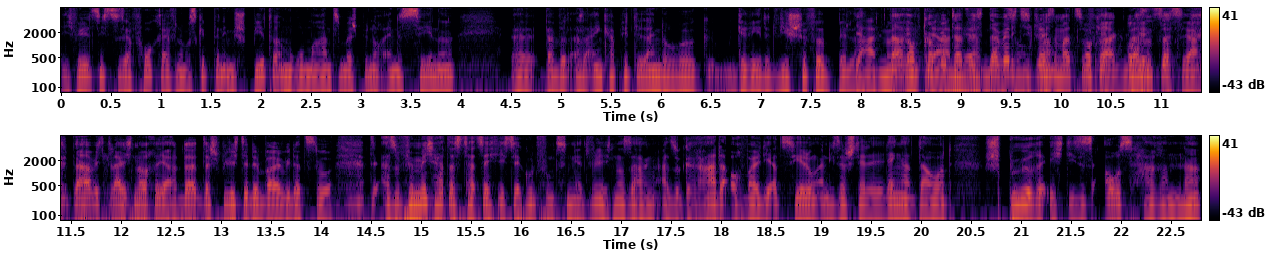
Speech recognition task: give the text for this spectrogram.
ich will jetzt nicht zu sehr vorgreifen, aber es gibt dann eben später im Roman zum Beispiel noch eine Szene, äh, da wird also ein Kapitel lang darüber geredet, wie Schiffe beladen ja, darauf kommen wir tatsächlich. Da werde ich dich gleich ne? nochmal zu okay, fragen. Lass okay. uns das. Ja. Da habe ich gleich noch. Ja, da, da spiele ich dir den Ball wieder zu. Also für mich hat das tatsächlich sehr gut funktioniert, will ich nur sagen. Also gerade auch, weil die Erzählung an dieser Stelle länger dauert, spüre ich dieses Ausharren ne?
